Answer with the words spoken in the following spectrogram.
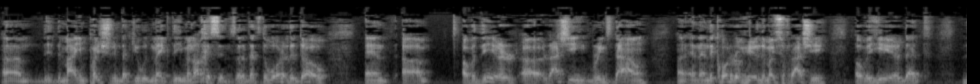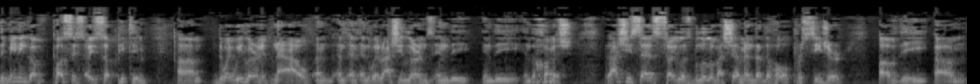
um, the, the Mayim Poishrim that you would make the Menachis in. So that's the water, the dough, and um, over there, uh, Rashi brings down, uh, and then they quoted over here in the Mosef Rashi, over here, that the meaning of posis oisa pitim, um, the way we learn it now, and, and, and, and, the way Rashi learns in the in the in the Chumash, Rashi says soilus belulav Hashem, and that the whole procedure of the um,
